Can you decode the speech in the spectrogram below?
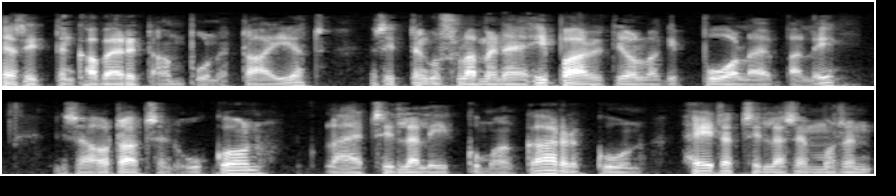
ja sitten kaverit ampuu ne taijat. Ja sitten kun sulla menee hiparit jollakin puoleen väliin, niin sä otat sen ukon, lähet sillä liikkumaan karkuun, heität sillä semmoisen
